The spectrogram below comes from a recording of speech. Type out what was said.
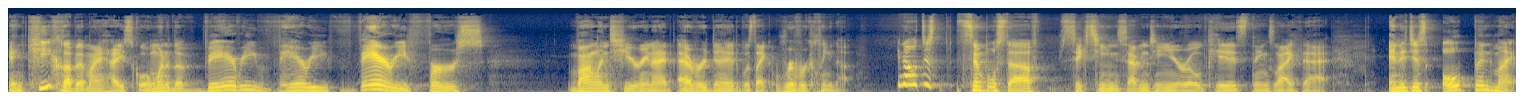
and Key Club at my high school. And one of the very, very, very first volunteering I'd ever did was like river cleanup. You know, just simple stuff, 16, 17 year old kids, things like that. And it just opened my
